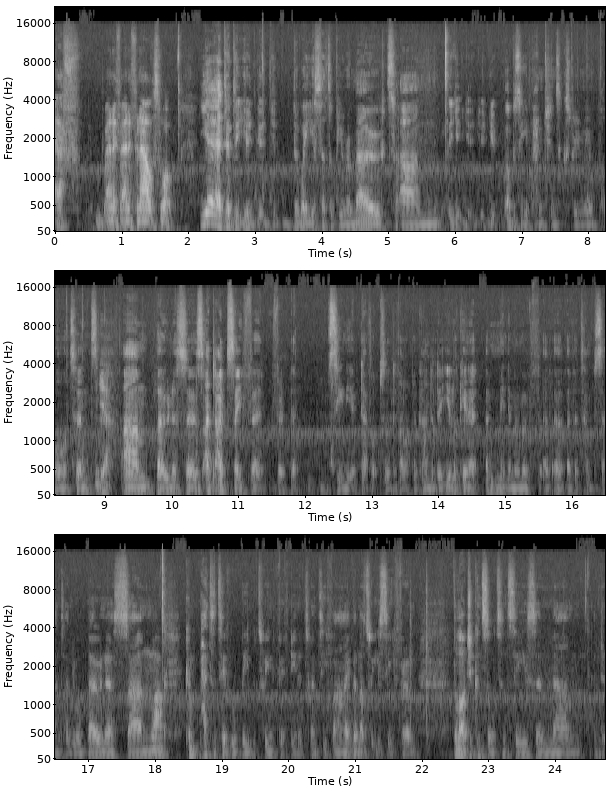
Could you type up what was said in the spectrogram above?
If anything, anything else, what Yeah, the, the, the way you set up your remote, um, you, you, you, obviously your pension's extremely important. Yeah. Um, bonuses, I'd, I'd say for, for senior DevOps or developer candidate, you're looking at a minimum of, of, of a 10% annual bonus. Um, Wow. Competitive would be between 15 and 25, and that's what you see from the larger consultancies and um, the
